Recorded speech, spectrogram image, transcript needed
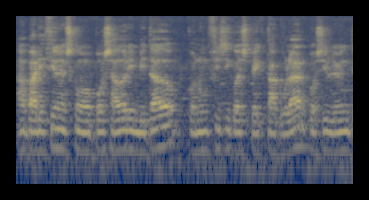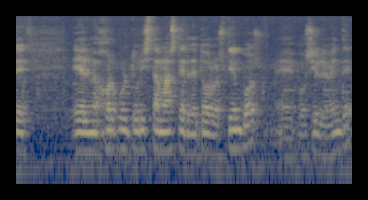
apariciones como posador invitado, con un físico espectacular, posiblemente el mejor culturista máster de todos los tiempos, eh, posiblemente.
